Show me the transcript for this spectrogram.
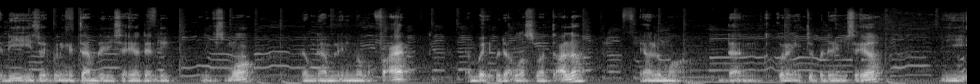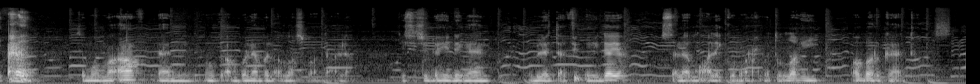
Jadi saya peringatan dari saya dan dari semua Mudah-mudahan ini bermanfaat Yang baik kepada Allah Subhanahu Wa Taala. Yang lemah dan kekurangan itu pada diri saya. Di semua maaf dan mohon ampunan pada Allah SWT jadi sudahi dengan bila taufik dan hidayah Assalamualaikum warahmatullahi wabarakatuh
